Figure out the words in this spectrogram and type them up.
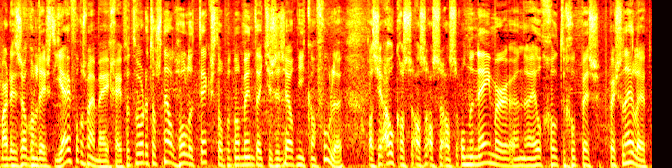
Maar dit is ook een les die jij volgens mij meegeeft. Het worden toch snel holle teksten op het moment dat je ze zelf niet kan voelen. Als je ook als, als, als, als ondernemer een heel grote groep pers- personeel hebt.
